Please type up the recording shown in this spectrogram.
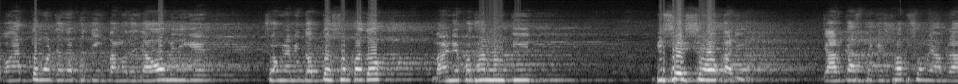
এবং আত্মমর্যাদার প্রতীক বাংলাদেশ আওয়ামী লীগের সংগ্রামী দপ্তর সম্পাদক, মাননীয় প্রধানমন্ত্রীর বিশেষ সহকারী, যার কাছ থেকে সব সময় আমরা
